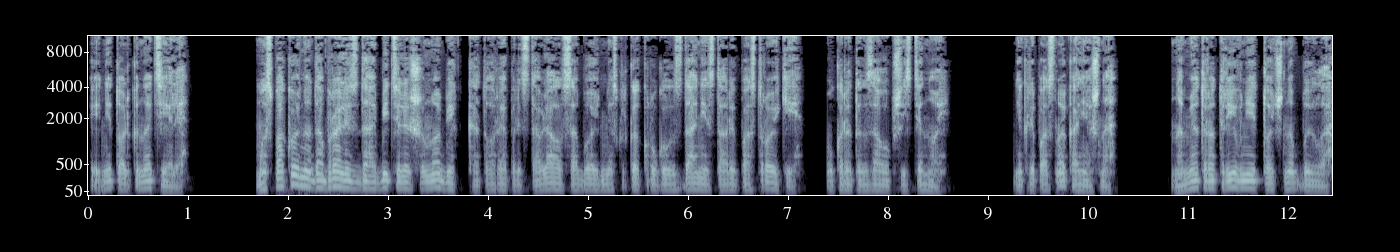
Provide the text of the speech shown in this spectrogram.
И не только на теле. Мы спокойно добрались до обители Шиноби, которая представляла собой несколько круглых зданий старой постройки, укрытых за общей стеной. Не крепостной, конечно, но метра три в ней точно было.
